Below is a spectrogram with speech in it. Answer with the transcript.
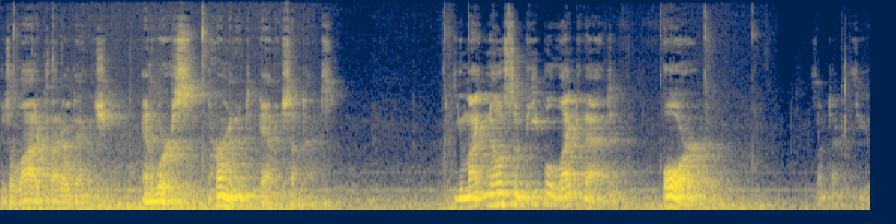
There's a lot of collateral damage, and worse, permanent damage sometimes. You might know some people like that, or sometimes it's you.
